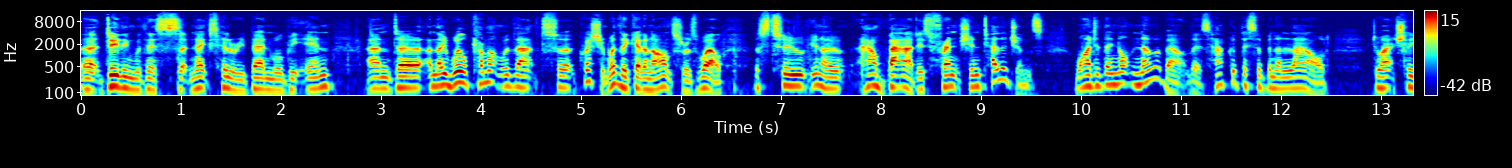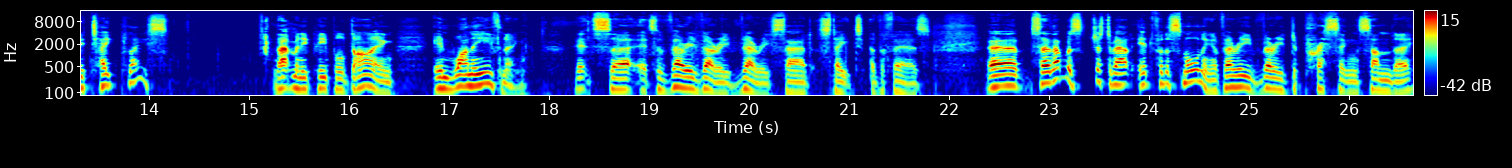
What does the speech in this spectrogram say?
uh, dealing with this uh, next. Hilary Benn will be in, and uh, and they will come up with that uh, question, whether they get an answer as well as to you know how bad is French intelligence? Why did they not know about this? How could this have been allowed to actually take place? That many people dying in one evening. It's uh, it's a very very very sad state of affairs. Uh, so that was just about it for this morning. A very very depressing Sunday,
